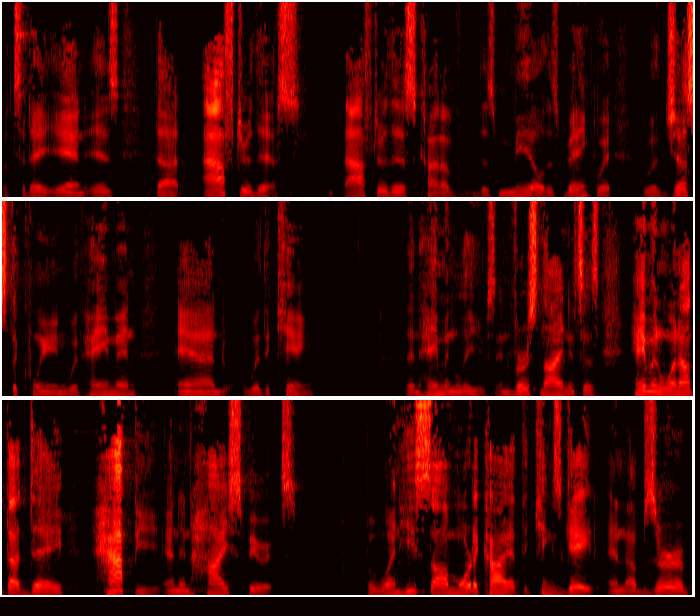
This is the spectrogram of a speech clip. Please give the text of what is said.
of today in, is that after this, after this kind of this meal, this banquet with just the queen, with Haman and with the king, then Haman leaves. In verse 9 it says, Haman went out that day happy and in high spirits. But when he saw Mordecai at the king's gate and observed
